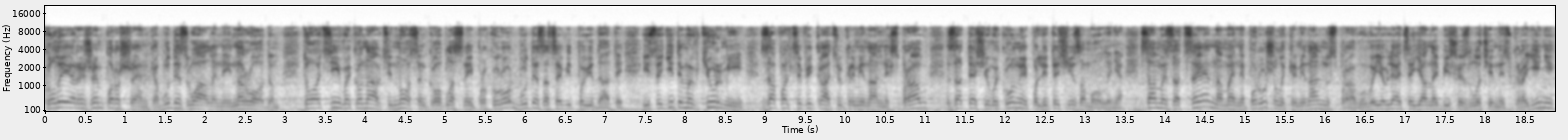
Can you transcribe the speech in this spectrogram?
коли режим Порошенка буде звалений народом, то оці виконавці Носенко, обласний прокурор, буде за це відповідати і сидітиме в тюрмі за фальсифікацію кримінальних справ, за те, що виконує політичні замовлення. Саме за це на мене порушили кримінальну справу. Виявляється, я найбільший злочинець в країні,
